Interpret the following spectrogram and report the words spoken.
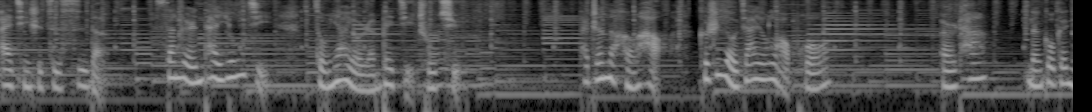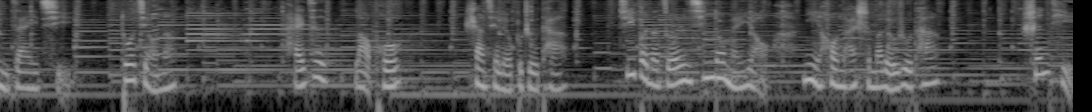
爱情是自私的，三个人太拥挤，总要有人被挤出去。他真的很好，可是有家有老婆，而他能够跟你在一起多久呢？孩子，老婆。尚且留不住他，基本的责任心都没有，你以后拿什么留住他？身体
